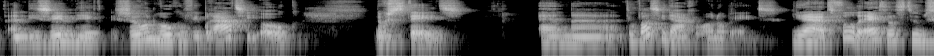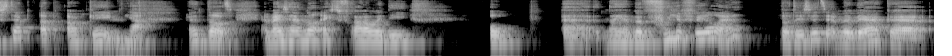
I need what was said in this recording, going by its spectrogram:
en die zin heeft zo'n hoge vibratie ook, nog steeds. En uh, toen was hij daar gewoon opeens. Ja, het voelde echt als to step up our game. Ja. He, dat. En wij zijn wel echt vrouwen die op, uh, nou ja, we voelen veel, hè. Dat is het. En we werken,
